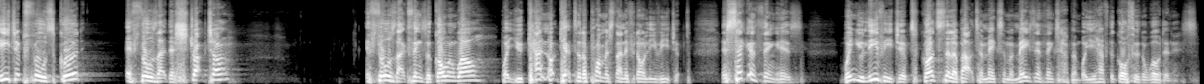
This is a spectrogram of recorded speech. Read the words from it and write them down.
Egypt feels good, it feels like there's structure, it feels like things are going well, but you cannot get to the promised land if you don't leave Egypt. The second thing is when you leave Egypt, God's still about to make some amazing things happen, but you have to go through the wilderness.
